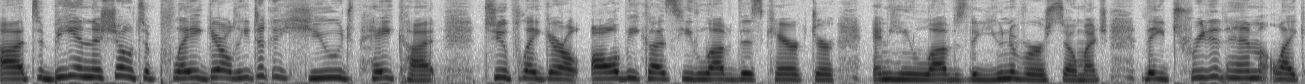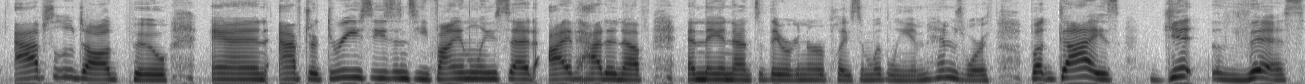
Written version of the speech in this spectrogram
uh, to be in the show to play Geralt. He took a huge pay cut to play Geralt, all because he loved this character and he loves the universe so much. They treated him like absolute dog poo, and after three seasons, he finally said, "I've had enough," and they announced that they were going to replace him with Liam Hemsworth. But guys, get this:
